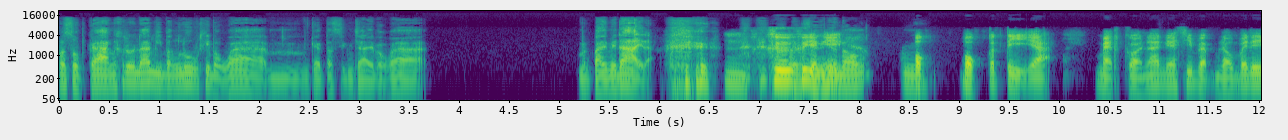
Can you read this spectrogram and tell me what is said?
ประสบการณ์เขาดูนะมีบางลูกที่บอกว่า อืม แกตัดสินใจแบบว่า มันไปไม่ได้ล่ะ อืม คือหนัคือสือย่างนี้นี้น้องอืมปกปกติอะแมตช์ก่อนหน้าเนี้ยที่แบบเราไม่ได้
